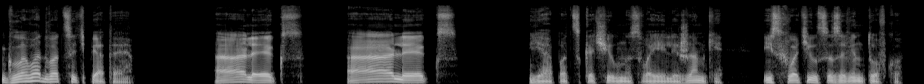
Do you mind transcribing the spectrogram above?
Глава 25. «Алекс! Алекс!» Я подскочил на своей лежанке и схватился за винтовку.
